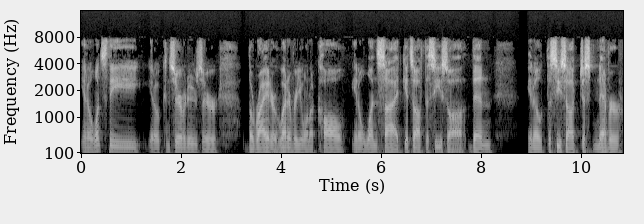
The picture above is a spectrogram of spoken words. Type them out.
you know once the you know conservatives or the right or whatever you want to call you know one side gets off the seesaw, then you know the seesaw just never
